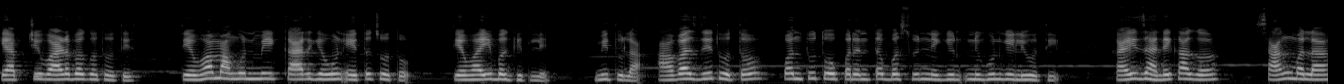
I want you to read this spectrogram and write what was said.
कॅबची वाट बघत होतीस. तेव्हा मागून मी कार घेऊन येतच होतो. तेव्हाही बघितले. मी तुला आवाज देत होतो पण तू तोपर्यंत बसून निघी निघून गेली होती. काही झाले का गं? सांग मला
